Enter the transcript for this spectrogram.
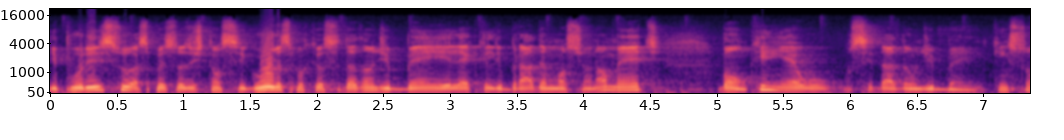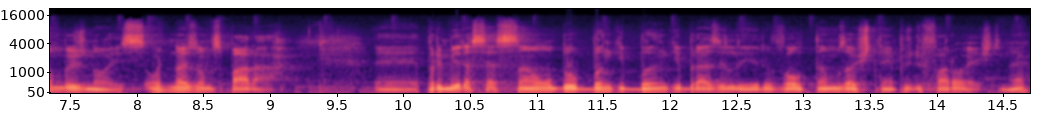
e por isso as pessoas estão seguras, porque o cidadão de bem ele é equilibrado emocionalmente. Bom, quem é o cidadão de bem? Quem somos nós? Onde nós vamos parar? É, primeira sessão do Bang Bang brasileiro, voltamos aos tempos de faroeste, né?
